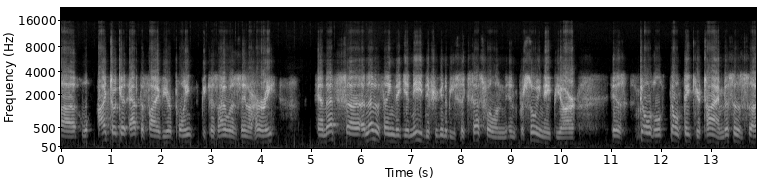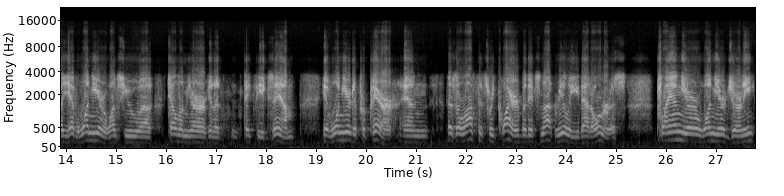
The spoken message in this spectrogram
Uh, I took it at the five year point because I was in a hurry. And that's uh, another thing that you need if you're going to be successful in, in pursuing APR is don't don't take your time. This is uh, you have one year once you uh, tell them you're going to take the exam. You have one year to prepare, and there's a lot that's required, but it's not really that onerous. Plan your one-year journey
